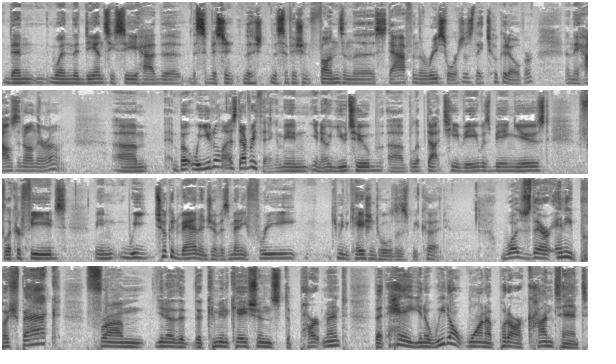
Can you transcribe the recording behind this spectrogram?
Then, when the DNCC had the, the sufficient the, the, sufficient funds and the staff and the resources, they took it over and they housed it on their own. Um, but we utilized everything. I mean, you know, YouTube, uh, Blip.tv was being used, Flickr feeds. I mean, we took advantage of as many free communication tools as we could was there any pushback from you know the, the communications department that hey you know we don't want to put our content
